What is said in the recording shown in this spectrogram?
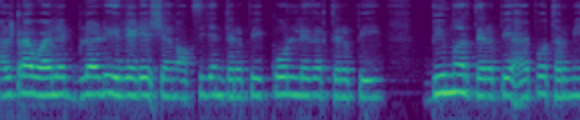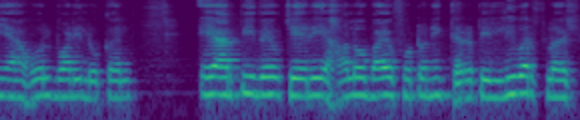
ultraviolet blood irradiation, oxygen therapy, cold laser therapy, BEMER therapy, hypothermia, whole body local, ARP wave theory, hollow biophotonic therapy, liver flush,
